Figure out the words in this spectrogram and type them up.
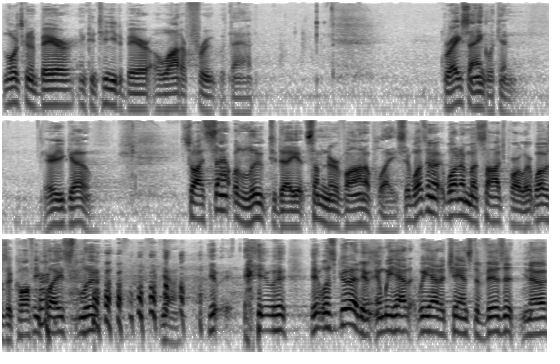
The Lord's going to bear and continue to bear a lot of fruit with that. Grace Anglican. There you go. So I sat with Luke today at some Nirvana place. It wasn't a, it wasn't a massage parlor. What was it, a coffee place, Luke? yeah. It, it, it, was good. And we had, we had a chance to visit. You know,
